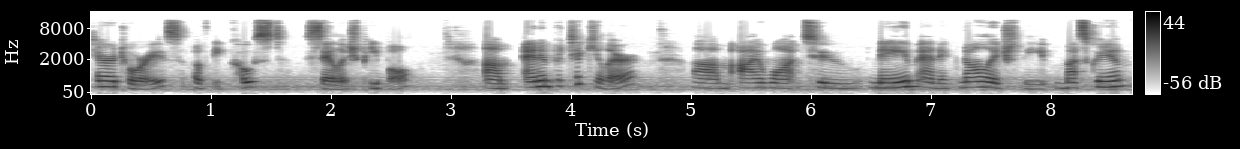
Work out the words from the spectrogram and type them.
territories of the Coast Salish people. Um, and in particular, um, I want to name and acknowledge the Musqueam,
